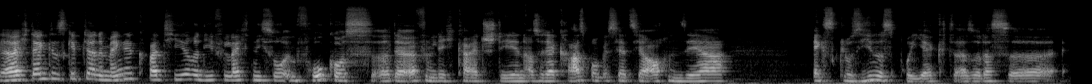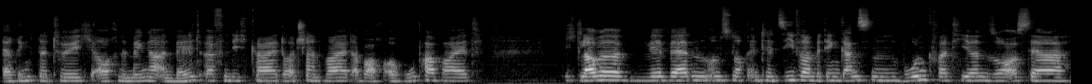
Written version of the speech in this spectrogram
Ja, ich denke, es gibt ja eine Menge Quartiere, die vielleicht nicht so im Fokus äh, der Öffentlichkeit stehen. Also der Grasburg ist jetzt ja auch ein sehr exklusives Projekt. Also das äh, erringt natürlich auch eine Menge an Weltöffentlichkeit, deutschlandweit, aber auch europaweit. Ich glaube, wir werden uns noch intensiver mit den ganzen Wohnquartieren so aus der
